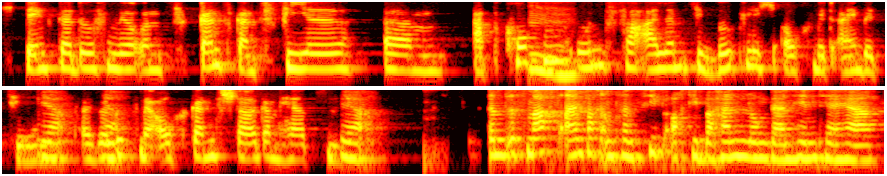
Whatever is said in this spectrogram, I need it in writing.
ich denke, da dürfen wir uns ganz, ganz viel ähm, abgucken mhm. und vor allem sie wirklich auch mit einbeziehen. Ja, also ja. liegt mir auch ganz stark am Herzen. Ja, und es macht einfach im Prinzip auch die Behandlung dann hinterher,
